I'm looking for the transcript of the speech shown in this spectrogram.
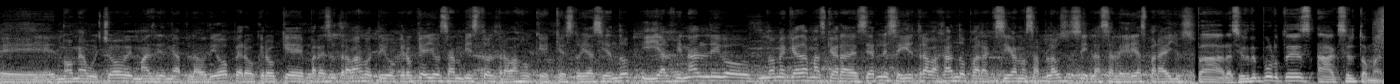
eh, no me abuchó, más bien me aplaudió, pero creo que para eso trabajo, te digo, creo que ellos han visto el trabajo que, que estoy haciendo y al final digo, no me queda más que agradecerles, seguir trabajando para que sigan los aplausos y las alegrías para ellos. Para Sir Deportes, Axel Tomán.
